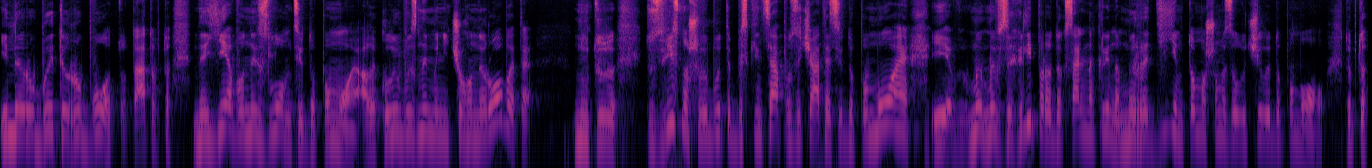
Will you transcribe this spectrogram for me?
і не робити роботу. Та? Тобто не є вони злом ці допомоги, але коли ви з ними нічого не робите. Ну то, то звісно, що ви будете без кінця позичати ці допомоги. І ми, ми взагалі парадоксальна країна. Ми радіємо тому, що ми залучили допомогу. Тобто,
